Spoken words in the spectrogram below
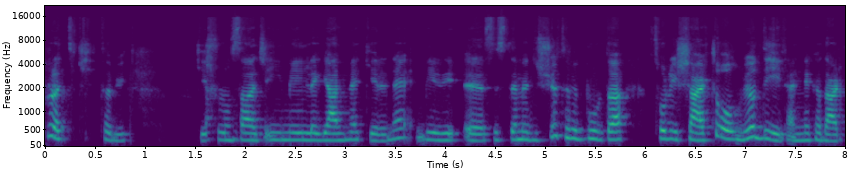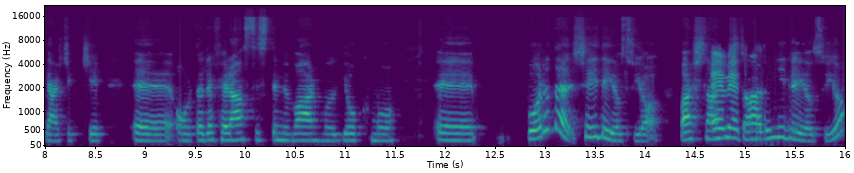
pratik tabii ki. Başvurun sadece e-mail'le gelmek yerine bir, eee, sisteme düşüyor. Tabii burada soru işareti olmuyor değil. Hani ne kadar gerçekçi, eee, orada referans sistemi var mı, yok mu? Eee, bu arada şey de yazıyor, Başlangıç Evet. tarihi de yazıyor.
